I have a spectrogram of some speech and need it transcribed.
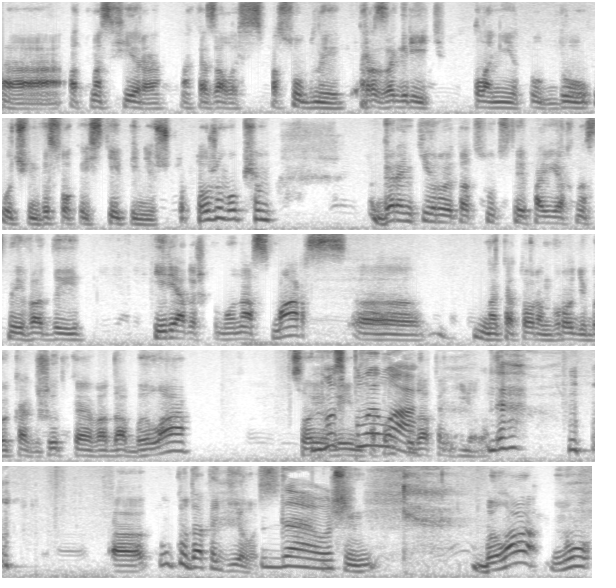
а, атмосфера оказалась способной разогреть планету до очень высокой степени, что тоже, в общем, гарантирует отсутствие поверхностной воды. И рядышком у нас Марс, э, на котором вроде бы как жидкая вода была, в свое Но время сплыла. куда-то делась. Да. Э, ну, куда-то делась. Да уж. Была, но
